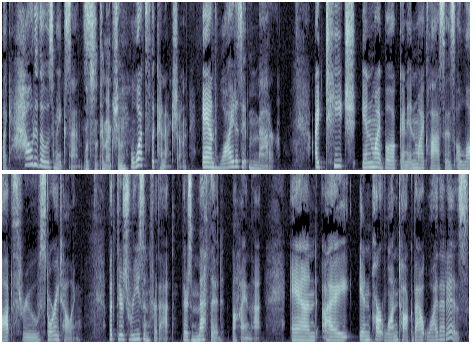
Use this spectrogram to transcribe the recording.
Like, how do those make sense? What's the connection? What's the connection? And why does it matter? I teach in my book and in my classes a lot through storytelling. But there's reason for that. There's method behind that. And I, in part one, talk about why that is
